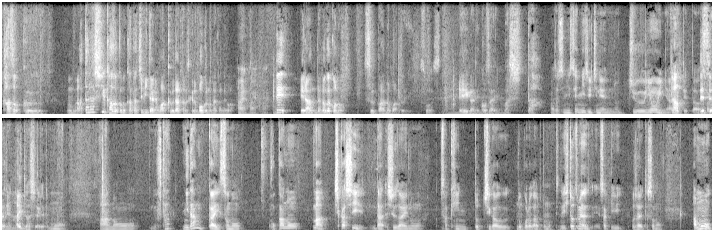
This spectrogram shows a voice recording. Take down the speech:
家族、うん、新しい家族の形みたいな枠だったんですけど僕の中では。はいはいはい。で選んだのがこの「スーパーノヴァ」というそうですね。映画でございました。私2021年の14位に挙げてたあですよね。作品なんですけれどもあの 2, 二段階その他のまあ近しいだ取材の作品と違うところがあると思ってて、一つ目はさっきおっしゃられたそのあもう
